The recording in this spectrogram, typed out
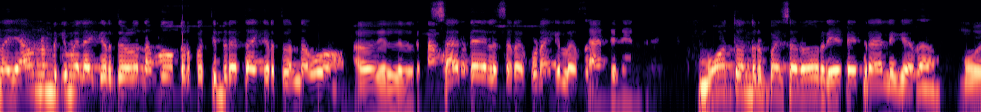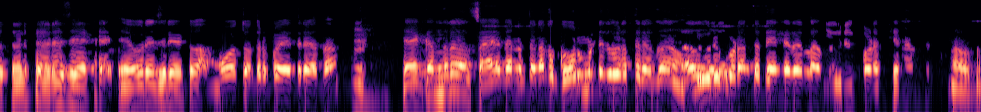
ನಾ ಯಾವ ನಂಬಿಕೆ ಮೇಲೆ ಹಾಕಿರ್ತೇವೆ ನಮ್ದು ಒಂದ್ ರೂಪಾಯಿ ತಿಂದ್ರೆ ಅಂತ ನಾವು. ಹೌದಿಲ್ಲ ಸಾಧ್ಯ ಇಲ್ಲ ಸರ್ ಕೊಡಂಗಿಲ್ಲ ಅದು. ಸಾಧ್ಯನೇ ಇಲ್ರಿ ಮೂವತ್ತೊಂದು ರೂಪಾಯಿ ಸರ್ ರೇಟ್ ಐತ್ರಿ ಅಲ್ಲಿಗೆ ಅದು. ಮೂವತ್ತೊಂದು ರೇಟ್ ಎವರೇಜ್ ರೇಟ್ ಮೂವತ್ತೊಂದು ರೂಪಾಯಿ ಐತ್ರಿ ಅದು. ಹ್ಮ್. ಯಾಕಂದ್ರ ಸಹಾಯಧನ ತರ ಗೌರ್ಮೆಂಟ್ ಬರುತ್ತೆ ಅದು. ಇವ್ರಿಗೆ ಕೊಡಂತದ್ ಏನಿರಲ್ಲ ಅದು. ಇವ್ರಿಗೆ ಕೊಡ್ತೀನಿ ಅಂತ ಹೌದು.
